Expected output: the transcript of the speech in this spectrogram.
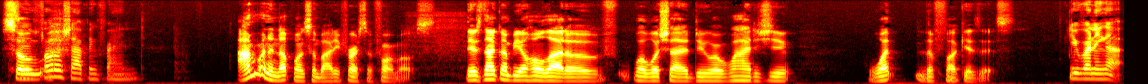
so, a photoshopping friend. I'm running up on somebody first and foremost. There's not going to be a whole lot of, well, what should I do or why did you? What the fuck is this? You're running up.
